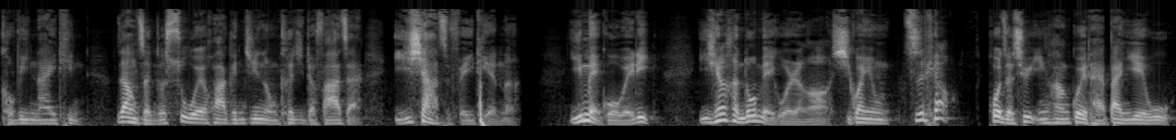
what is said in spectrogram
，COVID-19 让整个数位化跟金融科技的发展一下子飞天了。以美国为例。以前很多美国人啊，习惯用支票或者去银行柜台办业务，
